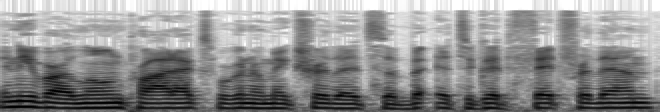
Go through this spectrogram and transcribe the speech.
any of our loan products, we're going to make sure that it's a it's a good fit for them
